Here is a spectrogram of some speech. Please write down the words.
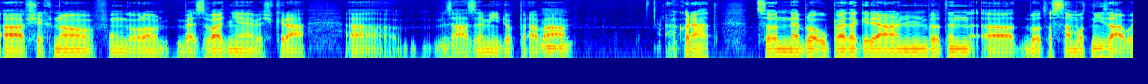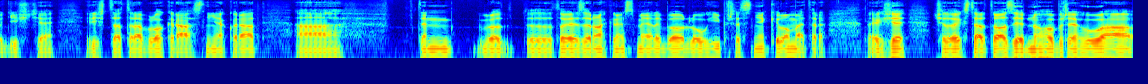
A všechno fungovalo bezvadně, veškerá zázemí, doprava. Mm. Akorát, co nebylo úplně tak ideální, byl ten, bylo to samotné závodiště, i když to teda bylo krásný, akorát ten bylo to, to jezero, na kterém jsme jeli, bylo dlouhý přesně kilometr. Takže člověk startoval z jednoho břehu a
